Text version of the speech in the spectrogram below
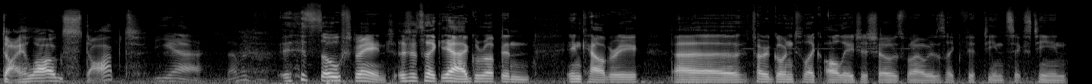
dialogue stopped. Yeah. That was it's so strange. It's just like, yeah, I grew up in in Calgary uh, started going to like all ages shows when I was like 15, 16.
